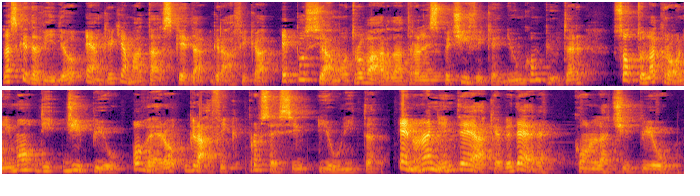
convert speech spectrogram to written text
La scheda video è anche chiamata scheda grafica e possiamo trovarla tra le specifiche di un computer sotto l'acronimo di GPU, ovvero Graphic Processing Unit, e non ha niente a che vedere con la CPU,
